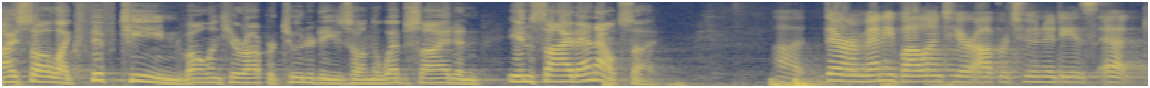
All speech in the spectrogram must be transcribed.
I saw like 15 volunteer opportunities on the website and inside and outside. Uh, there are many volunteer opportunities at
